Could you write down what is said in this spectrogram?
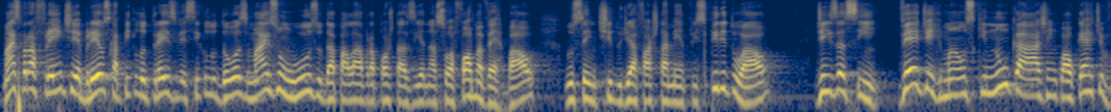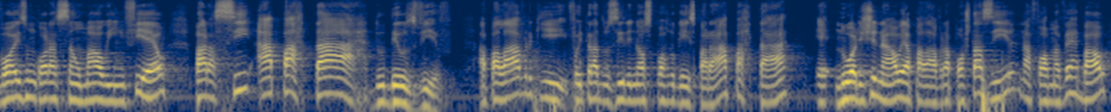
Mais para frente, Hebreus capítulo 3, versículo 12, mais um uso da palavra apostasia na sua forma verbal, no sentido de afastamento espiritual. Diz assim: Vede, irmãos, que nunca haja em qualquer de vós um coração mau e infiel para se apartar do Deus vivo. A palavra que foi traduzida em nosso português para apartar, é, no original é a palavra apostasia, na forma verbal,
